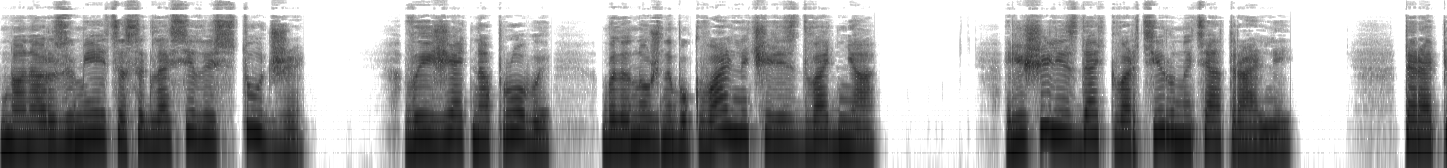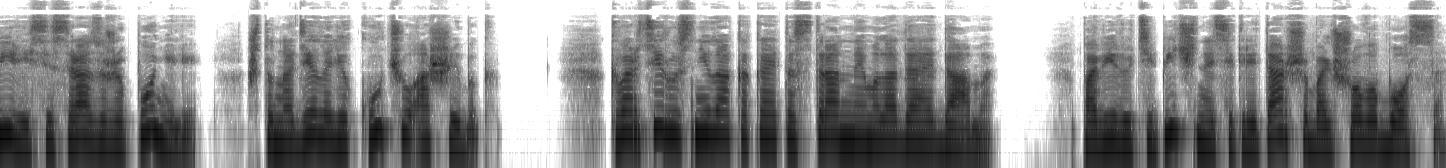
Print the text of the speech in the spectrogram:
Но она, разумеется, согласилась тут же. Выезжать на пробы было нужно буквально через два дня. Решили сдать квартиру на театральной. Торопились и сразу же поняли, что наделали кучу ошибок. Квартиру сняла какая-то странная молодая дама, по виду типичная секретарша большого босса.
